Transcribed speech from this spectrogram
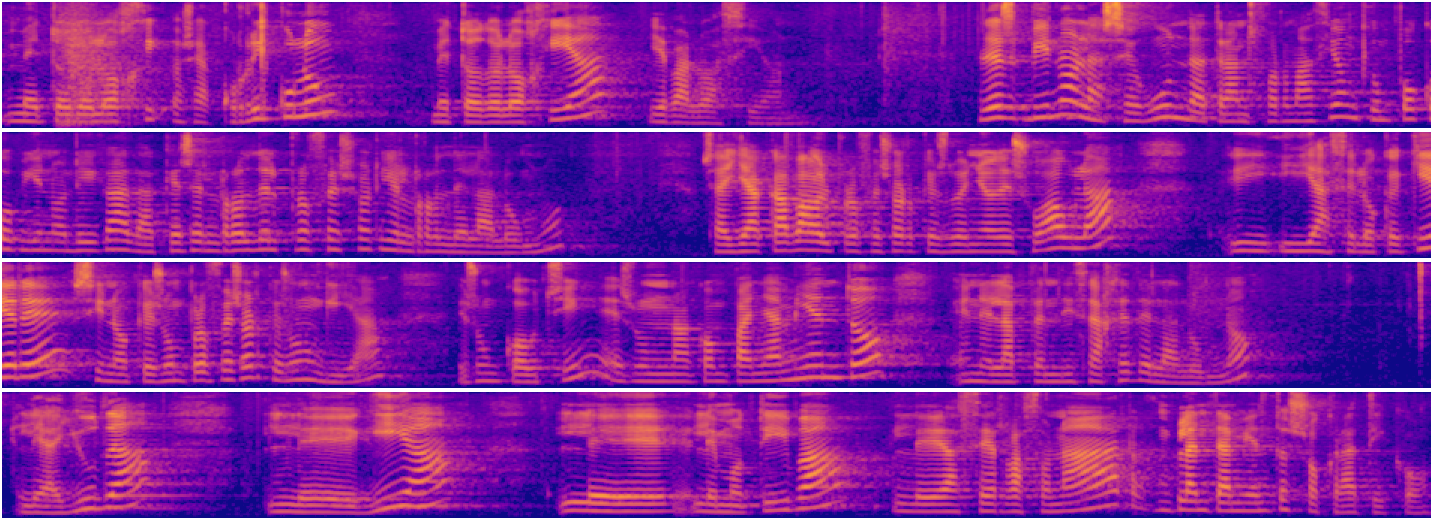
metodología, o sea, currículum, metodología y evaluación. Entonces vino la segunda transformación que un poco vino ligada, que es el rol del profesor y el rol del alumno. O sea, ya ha acabado el profesor que es dueño de su aula, y, hace lo que quiere, sino que es un profesor que es un guía, es un coaching, es un acompañamiento en el aprendizaje del alumno. Le ayuda, le guía, le, motiva, le hace razonar, un planteamiento socrático,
